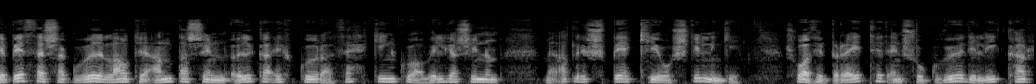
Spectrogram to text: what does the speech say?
Ég bygg þess að Guð láti andasinn auðga ykkur að þekkingu á vilja sínum með allri speki og skilningi, svo að þið breytið eins og Guði líkar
